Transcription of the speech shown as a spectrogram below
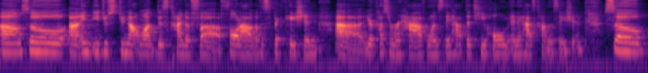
Um, so uh, and you just do not want this kind of uh, fallout of expectation your customer have once they have the tea home and it has condensation. So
